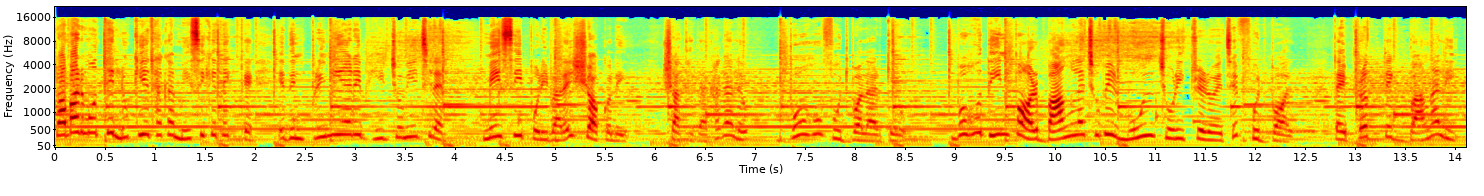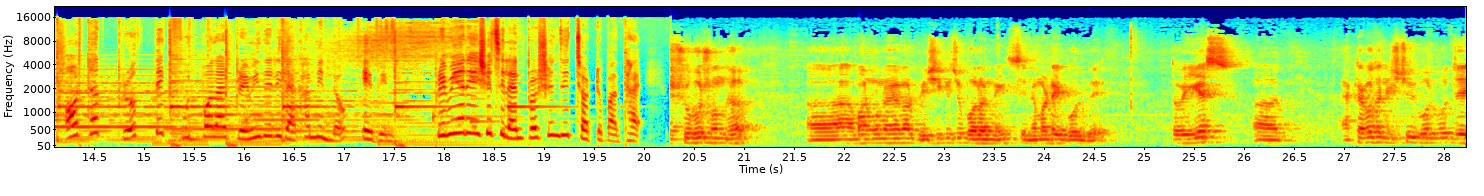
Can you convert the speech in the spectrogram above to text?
সবার মধ্যে লুকিয়ে থাকা মেসিকে দেখতে এদিন প্রিমিয়ারে ভিড় জমিয়েছিলেন মেসি পরিবারের সকলেই। সাথে দেখা গেল বহু ফুটবলারকেও। বহু দিন পর বাংলা ছবির মূল চরিত্রে রয়েছে ফুটবল। তাই প্রত্যেক বাঙালি, অর্থাৎ প্রত্যেক ফুটবলার প্রেমীদেরই দেখা মিলল এদিন। প্রিমিয়ারে এসেছিলেন প্রসেনজিৎ চট্টোপাধ্যায়। শুভ সন্ধ্যা। আমার মনে হয় আমার বেশি কিছু বলার নেই সিনেমাটাই বলবে। তো ইয়েস একটা কথা নিশ্চয়ই বলব যে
